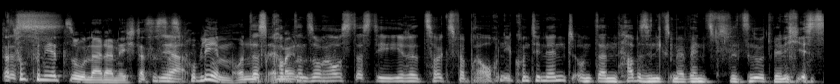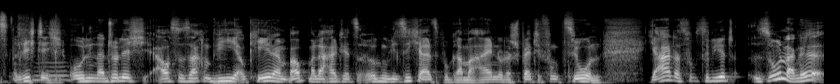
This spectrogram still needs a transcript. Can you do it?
das- funktioniert so leider nicht. Das ist Ja, das Problem. Und das äh, kommt mein- dann so raus, dass die ihre Zeugs verbrauchen, ihr Kontinent, und dann haben sie nichts mehr, wenn es notwendig ist. Richtig. Und natürlich auch so Sachen wie, okay, dann baut man da halt jetzt irgendwie Sicherheitsprogramme ein oder sperrt die Funktion. Ja, das funktioniert so lange,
